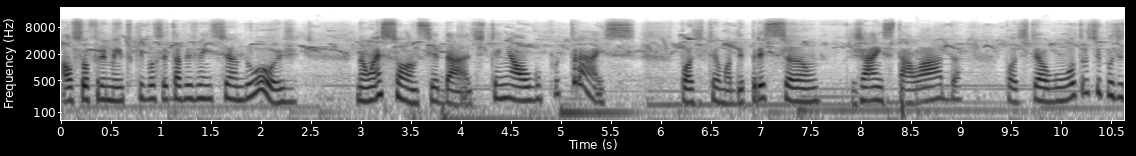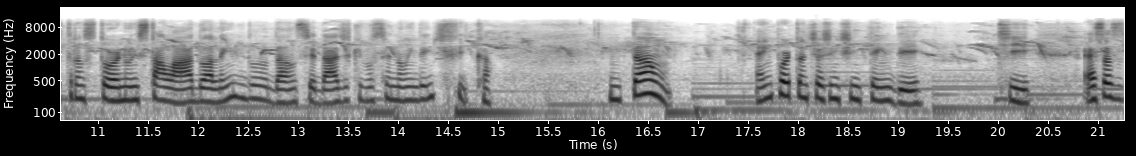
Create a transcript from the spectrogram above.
ao sofrimento que você está vivenciando hoje. Não é só ansiedade, tem algo por trás. Pode ter uma depressão já instalada, pode ter algum outro tipo de transtorno instalado além do, da ansiedade que você não identifica. Então, é importante a gente entender que essas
